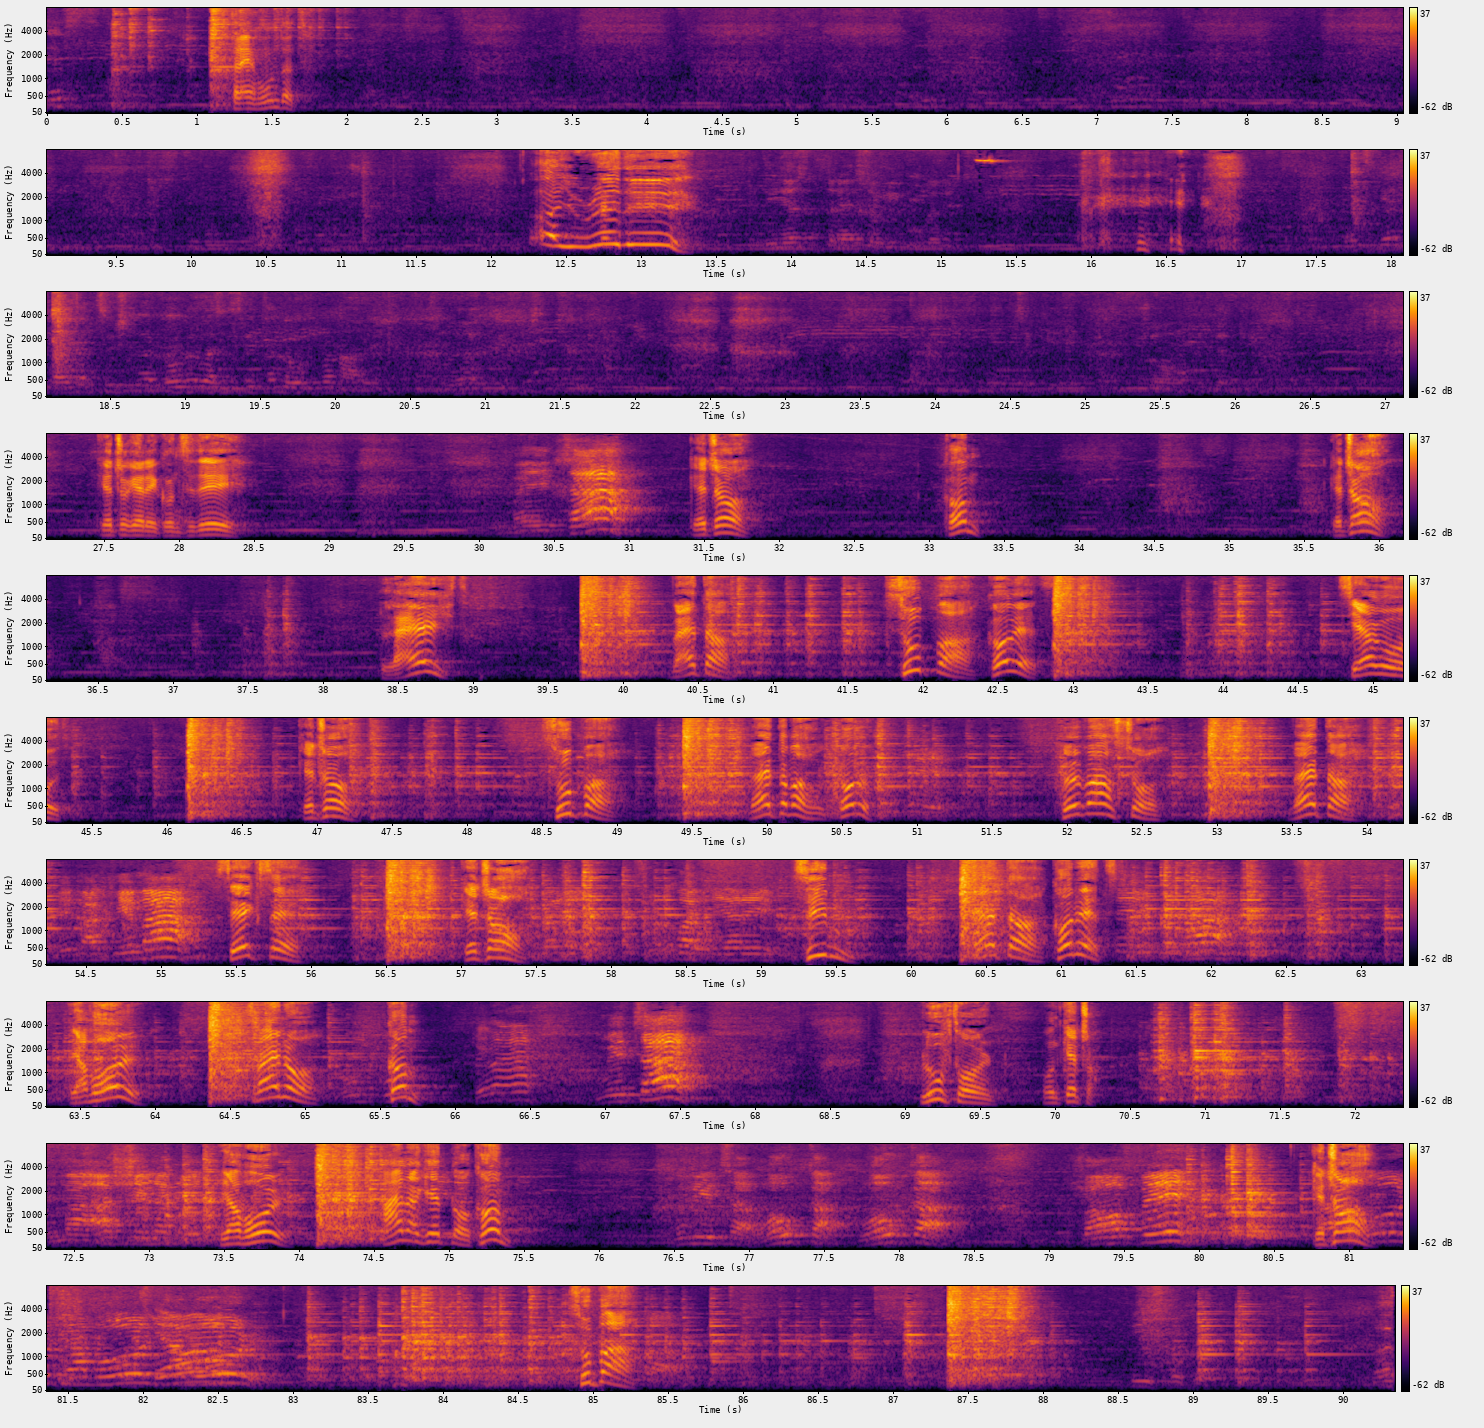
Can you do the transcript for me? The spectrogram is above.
jetzt? 300. Are you ready? Jetzt geht weiter zu stark weil sonst wird der Nachbarn alle. Geht schon, Gary, konzentriere auch! Geht schon. Komm. Geht schon. Leicht. Weiter. Super. Komm jetzt. Sehr gut. Geht schon. Super. Weitermachen. Komm. Fünf war's schon. Weiter. Sechse. Geht schon. Sieben. Weiter, komm jetzt. Jawohl. Zwei noch. Komm. Luft holen und geht schon. Jawohl. Einer geht noch, komm. Geht schon. Jawohl, Super. Super.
